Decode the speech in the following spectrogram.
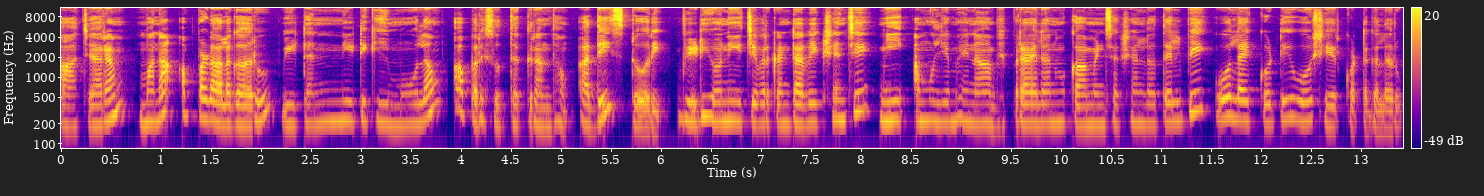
ఆచారం మన అప్పడాల గారు వీటన్నిటికీ మూలం అపరిశుద్ధ గ్రంథం. అది స్టోరీ. వీడియోని చివరికంటా వీక్షించి మీ అమూల్యమైన అభిప్రాయాలను కామెంట్ సెక్షన్లో తెలిపి ఓ లైక్ కొట్టి ఓ షేర్ కొట్టగలరు.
